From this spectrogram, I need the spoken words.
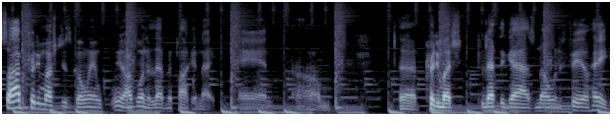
So I pretty much just go in, you know, I go in 11 o'clock at night and um, uh, pretty much let the guys know in the field, hey,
